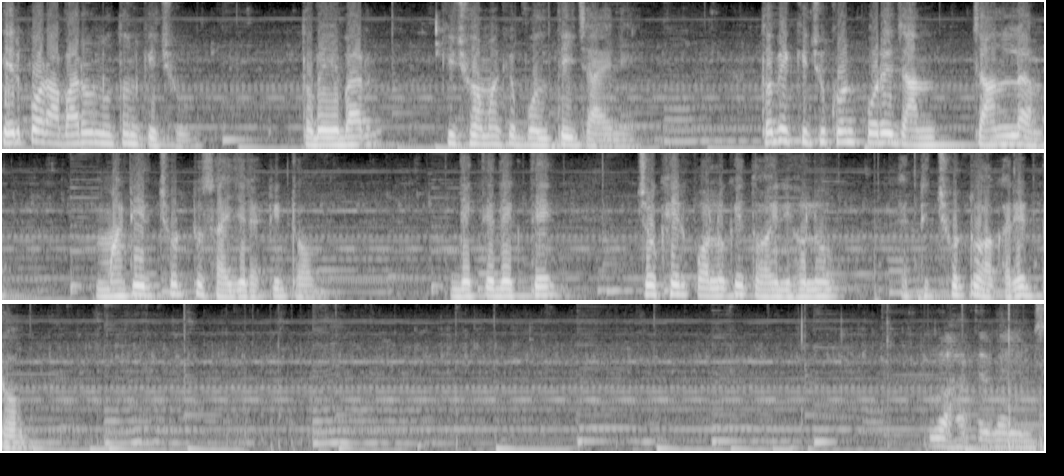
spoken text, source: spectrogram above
এরপর আবারও নতুন কিছু। তবে এবার কিছু আমাকে বলতেই চায়নি। তবে কিছুক্ষণ পরে জান- জানলাম মাটির ছোট্ট সাইজের একটি টব। দেখতে দেখতে চোখের পলকে তৈরি হলো একটি ছোট আকারের টব। হাতের ব্যালেন্স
